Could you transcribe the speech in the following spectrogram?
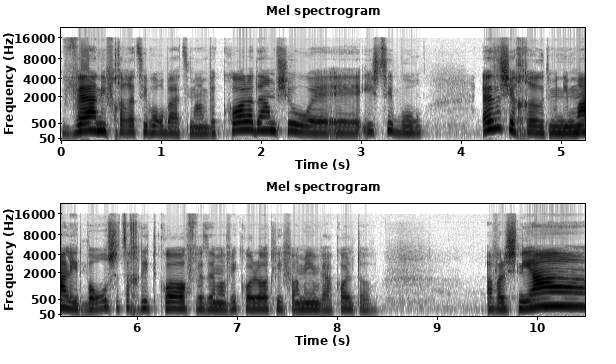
והנבחרי ציבור בעצמם, וכל אדם שהוא אה, אה, איש ציבור, איזושהי אחריות מינימלית, ברור שצריך לתקוף וזה מביא קולות לפעמים והכל טוב. אבל שנייה,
